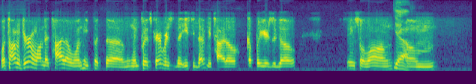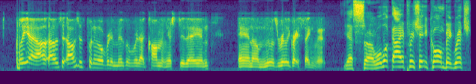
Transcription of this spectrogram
Well, Tommy Dreamer won the title when he put the when he put his versus the ECW title a couple of years ago. Seems so long. Yeah. Um, but yeah, I, I was I was just putting over the Miz over that comment yesterday, and and um, it was a really great segment. Yes, sir. Well, look, I appreciate you calling, Big Rich.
